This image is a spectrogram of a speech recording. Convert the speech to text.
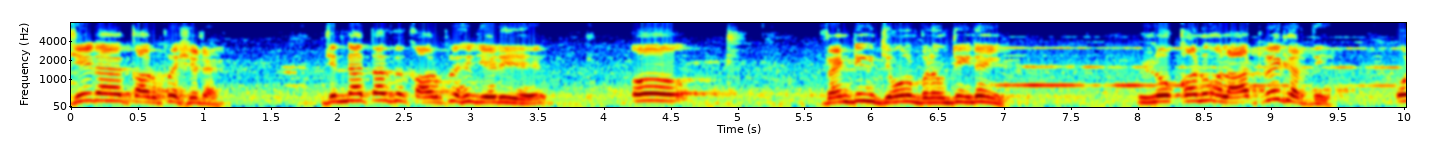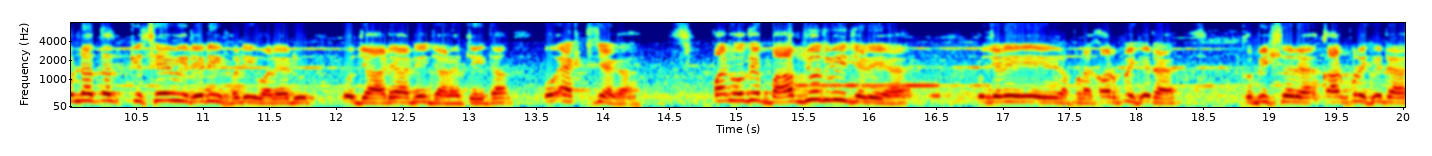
ਜਿਹੜਾ ਕਾਰਪੋਰੇਸ਼ਨ ਹੈ ਜਿੰਨਾ ਤੱਕ ਕਾਰਪੋਰੇਸ਼ਨ ਜਿਹੜੀ ਹੈ ਉਹ ਵੈਂਡਿੰਗ ਜ਼ੋਨ ਬਣਾਉਂਦੀ ਨਹੀਂ ਲੋਕਾਂ ਨੂੰ ਅਲਾਟ ਨਹੀਂ ਕਰਦੀ। ਉਹਨਾਂ ਤੱਕ ਕਿਸੇ ਵੀ ਰੇੜੀ ਫੜੀ ਵਾਲਿਆਂ ਨੂੰ ਉਹ ਜਾੜਿਆ ਨਹੀਂ ਜਾਣਾ ਚਾਹੀਦਾ। ਉਹ ਐਕਟ 'ਚ ਹੈਗਾ। ਪਰ ਉਹਦੇ ਬਾਵਜੂਦ ਵੀ ਜਿਹੜੇ ਆ, ਉਹ ਜਿਹੜੇ ਆਪਣਾ ਕਾਰਪੋਰੇਸ਼ਨ ਹੈ ਕਮਿਸ਼ਨਰ ਹੈ ਕਾਰਪੋਰੇਸ਼ਨ ਹੈ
